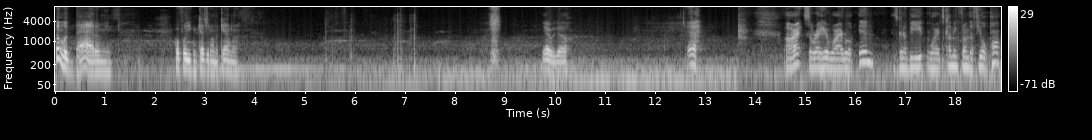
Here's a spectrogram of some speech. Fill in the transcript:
doesn't look bad. I mean, hopefully you can catch it on the camera. There we go. Yeah. Alright, so right here where I wrote in is going to be where it's coming from the fuel pump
